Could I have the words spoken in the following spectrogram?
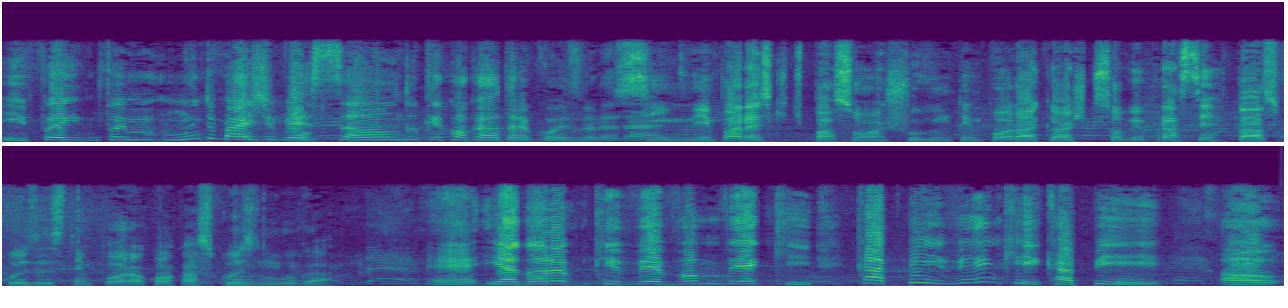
E foi, foi muito mais diversão do que qualquer outra coisa, na é verdade? Sim, nem parece que te passou uma chuva e um temporal, que eu acho que só veio para acertar as coisas esse temporal, colocar as coisas no lugar. É, e agora que ver, vamos ver aqui. Capi, vem aqui, Capi. Oh.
